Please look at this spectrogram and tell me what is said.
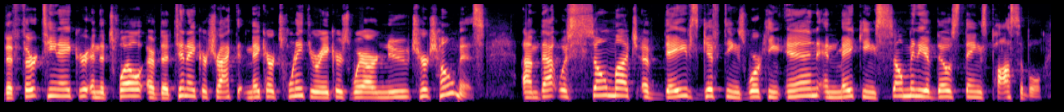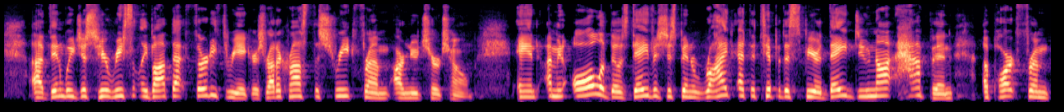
the 13 acre and the 12 or the 10 acre tract that make our 23 acres where our new church home is. Um, that was so much of Dave's giftings working in and making so many of those things possible. Uh, then we just here recently bought that 33 acres right across the street from our new church home. And I mean, all of those, Dave has just been right right at the tip of the spear. They do not happen apart from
